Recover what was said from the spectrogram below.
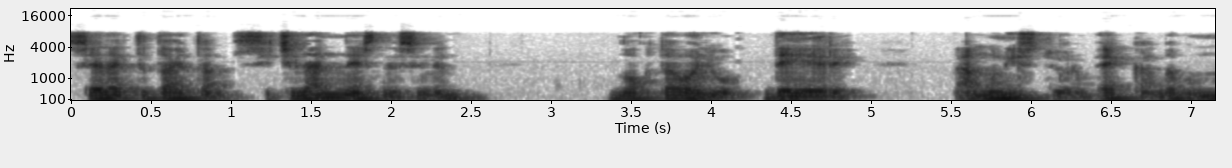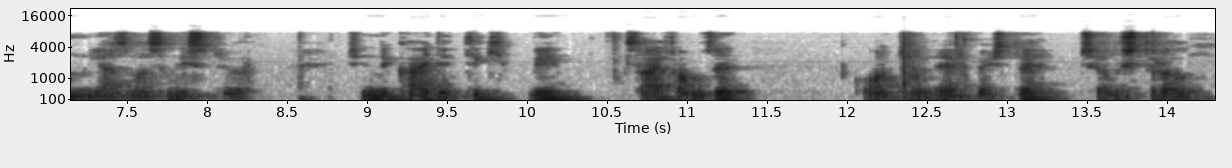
selected item seçilen nesnesinin nokta value değeri. Ben bunu istiyorum. Ekranda bunun yazmasını istiyorum. Şimdi kaydettik. Bir sayfamızı Ctrl F5'te çalıştıralım.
